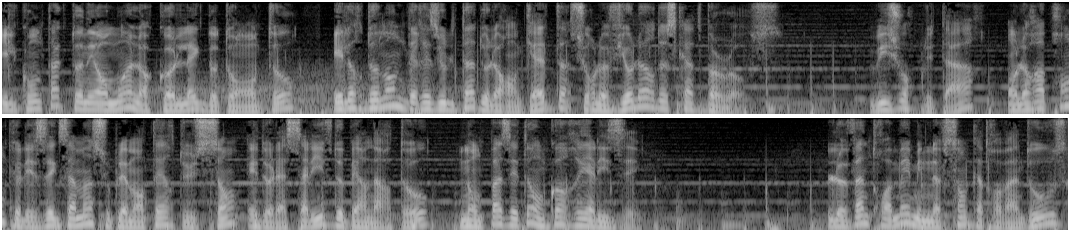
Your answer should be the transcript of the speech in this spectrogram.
Ils contactent néanmoins leurs collègues de Toronto et leur demandent des résultats de leur enquête sur le violeur de Scottsboro. Huit jours plus tard, on leur apprend que les examens supplémentaires du sang et de la salive de Bernardo n'ont pas été encore réalisés. Le 23 mai 1992,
